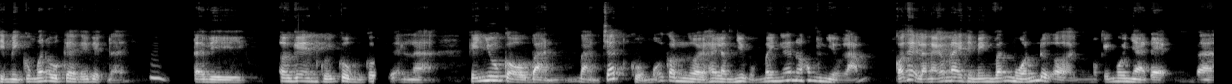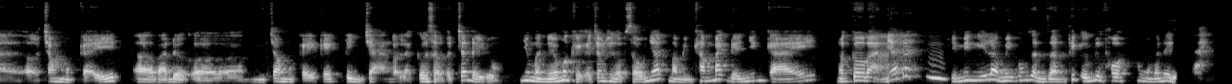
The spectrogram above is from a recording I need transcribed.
thì mình cũng vẫn ok với việc đấy ừ. tại vì again cuối cùng câu chuyện là cái nhu cầu bản bản chất của mỗi con người hay là như của mình ấy nó không nhiều lắm có thể là ngày hôm nay thì mình vẫn muốn được ở một cái ngôi nhà đẹp và ở trong một cái uh, và được ở trong một cái cái tình trạng gọi là cơ sở vật chất đầy đủ nhưng mà nếu mà kể cả trong trường hợp xấu nhất mà mình comeback đến những cái nó cơ bản nhất ấy, ừ. thì mình nghĩ là mình cũng dần dần thích ứng được thôi không có vấn đề gì cả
